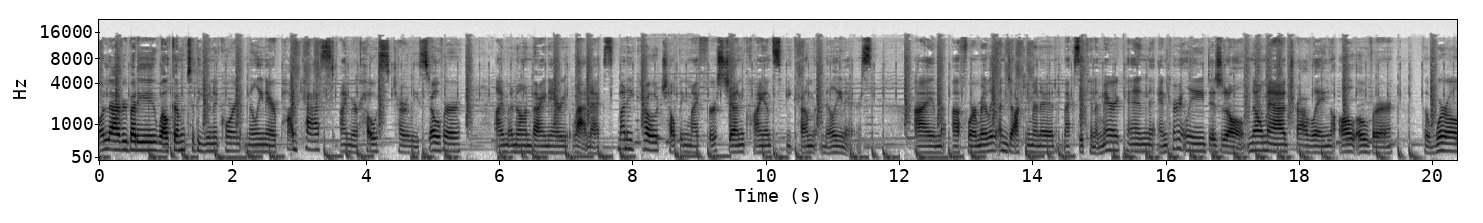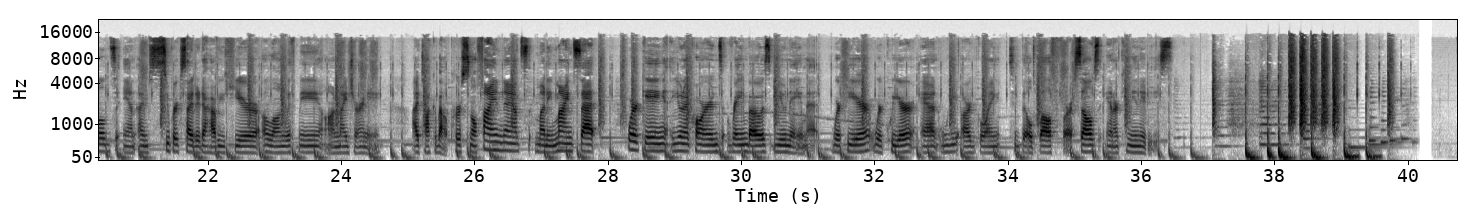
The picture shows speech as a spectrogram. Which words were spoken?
Hola, everybody. Welcome to the Unicorn Millionaire Podcast. I'm your host, Charlie Stover. I'm a non binary Latinx money coach helping my first gen clients become millionaires. I'm a formerly undocumented Mexican American and currently digital nomad traveling all over the world. And I'm super excited to have you here along with me on my journey. I talk about personal finance, money mindset, working, unicorns, rainbows, you name it. We're here, we're queer, and we are going to build wealth for ourselves and our communities.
